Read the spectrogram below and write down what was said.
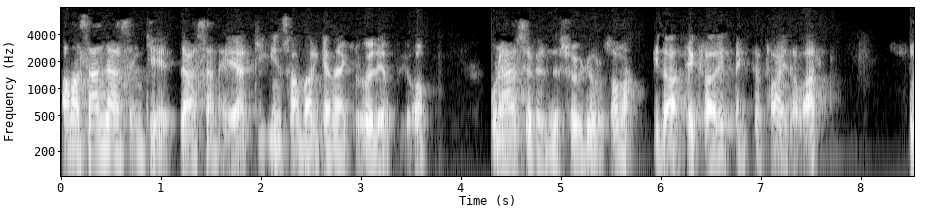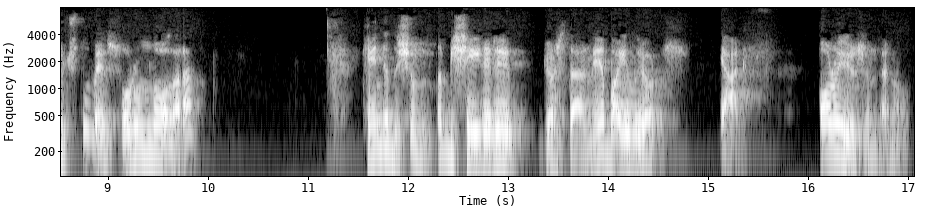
Ama sen dersin ki, dersen eğer ki insanlar genellikle öyle yapıyor, bunu her seferinde söylüyoruz ama bir daha tekrar etmekte fayda var. Suçlu ve sorumlu olarak kendi dışımızda bir şeyleri göstermeye bayılıyoruz. Yani onun yüzünden oldu.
